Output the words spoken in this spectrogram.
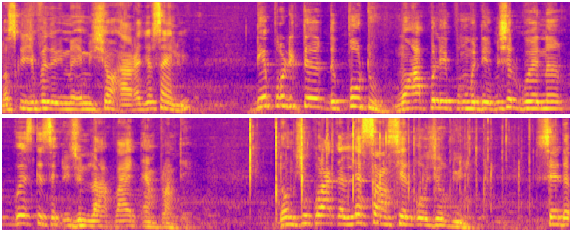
lorsque je faisais une émission à Radio Saint-Louis, des producteurs de Potou m'ont appelé pour me dire Monsieur le gouverneur, où est-ce que cette usine-là va être implantée? Donc je crois que l'essentiel aujourd'hui, c'est de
